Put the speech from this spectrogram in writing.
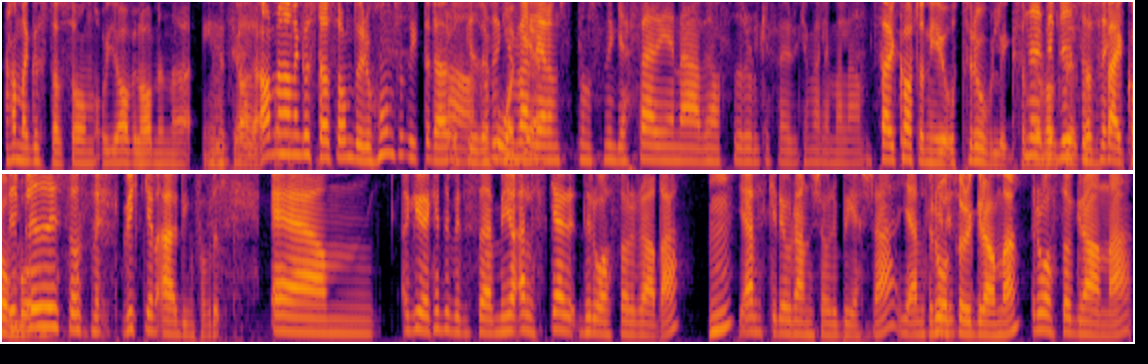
Hanna Gustafsson och jag vill ha mina initialer. Ja men Hanna. Gustafsson, då är det hon som sitter där och Ja, skriver och du HG. kan välja de, de snygga färgerna, vi har fyra olika färger du kan välja mellan. Färgkartan är ju otrolig som Nej vi har det valt blir ut, så alltså snyggt. Det färgkombon. blir så snyggt. Vilken är din favorit? Ehm, ah, gud jag kan typ inte säga men jag älskar det rosa och det röda. Mm. Jag älskar det orangea och det beigea. Jag älskar Rosa och det gröna, rosa och gröna.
